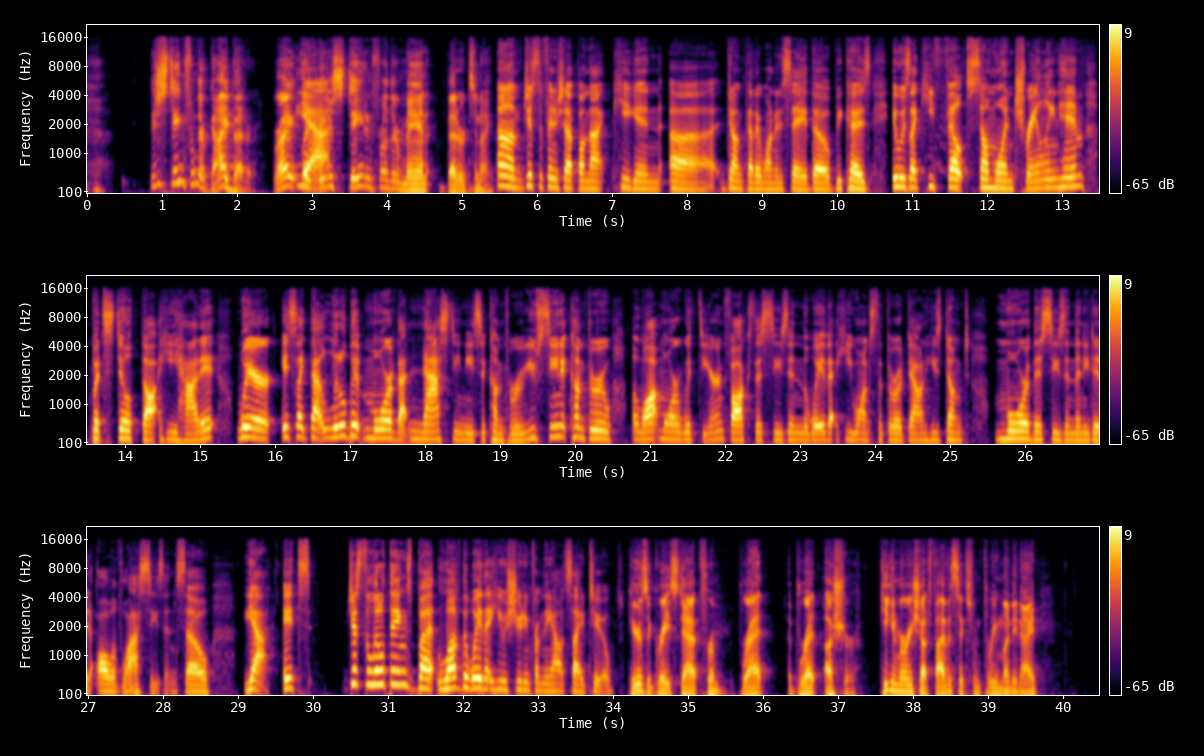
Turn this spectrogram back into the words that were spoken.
They just stayed in front of their guy better, right? Like, Yeah. they just stayed in front of their man better tonight. Um, just to finish up on that Keegan uh, dunk that I wanted to say though, because it was like he felt someone trailing him, but still thought he had it. Where it's like that little bit more of that nasty needs to come through. You've seen it come through a lot more with De'Aaron Fox this season. The way that he wants to throw it down, he's dunked more this season than he did all of last season. So, yeah, it's just the little things, but love the way that he was shooting from the outside too. Here's a great stat from Brett Brett Usher. Keegan Murray shot five of six from three Monday night.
